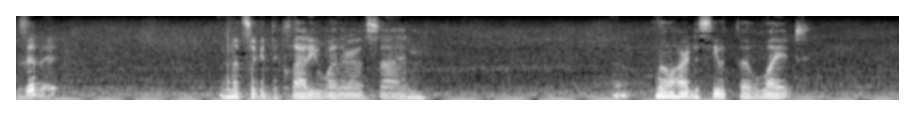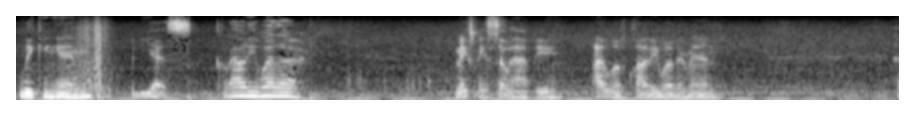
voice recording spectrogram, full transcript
exhibit. And let's look at the cloudy weather outside. A little hard to see with the light leaking in, but yes, cloudy weather. Makes me so happy. I love cloudy weather, man.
